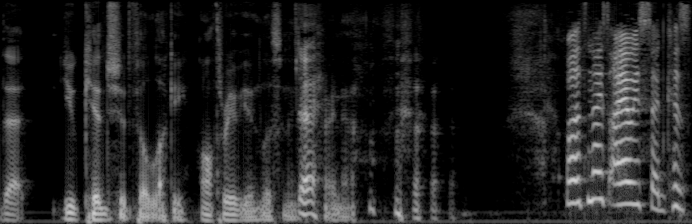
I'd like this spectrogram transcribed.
that you kids should feel lucky, all three of you listening Eh. right now. Well, it's nice. I always said because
